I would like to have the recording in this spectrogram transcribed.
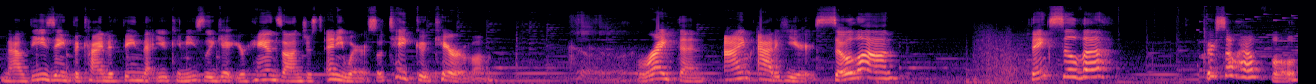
Now, these ain't the kind of thing that you can easily get your hands on just anywhere, so take good care of them. Right then, I'm out of here. So long. Thanks, Silva. They're so helpful.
